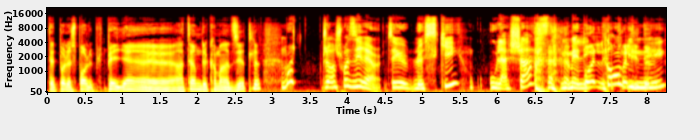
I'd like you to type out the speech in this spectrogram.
peut-être pas le sport le plus payant euh, en termes de commandite. Là. Moi, j'en choisirais un. Tu sais, le ski ou la chasse, mais les le- les combiner,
